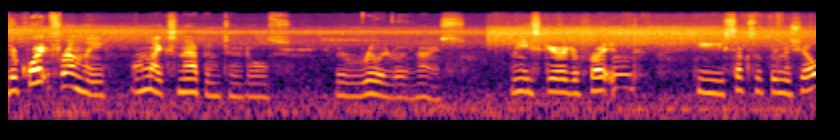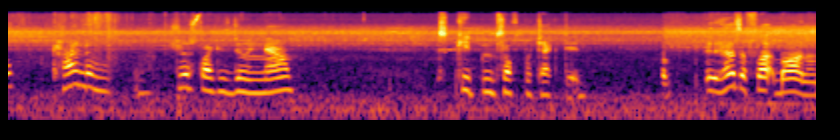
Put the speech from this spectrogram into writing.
They're quite friendly, unlike snapping turtles. They're really, really nice. When he's scared or frightened, he sucks up in the shell kind of just like he's doing now to keep himself protected. It has a flat bottom.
